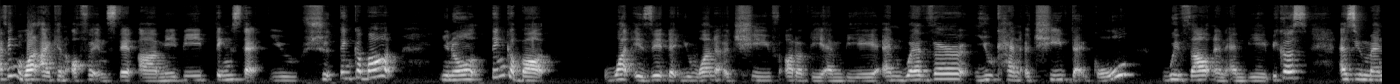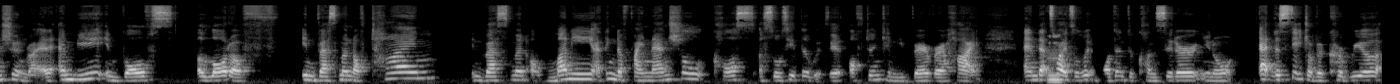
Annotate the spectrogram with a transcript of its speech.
I think what I can offer instead are maybe things that you should think about. You know, think about what is it that you want to achieve out of the MBA and whether you can achieve that goal without an MBA. Because as you mentioned, right, an MBA involves a lot of investment of time, investment of money. I think the financial costs associated with it often can be very, very high. And that's mm. why it's also important to consider, you know, at the stage of the career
